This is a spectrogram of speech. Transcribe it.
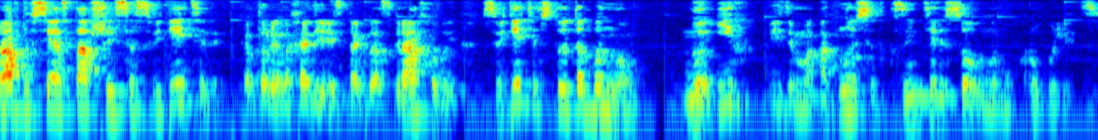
Правда, все оставшиеся свидетели, которые находились тогда с Граховой, свидетельствуют об ином, но их, видимо, относят к заинтересованному кругу лиц.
